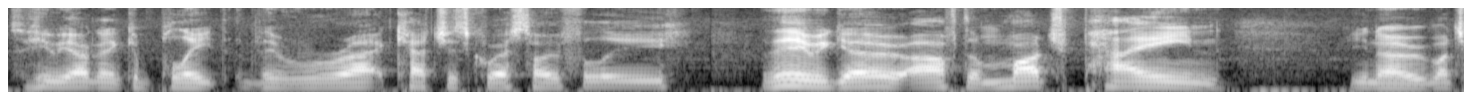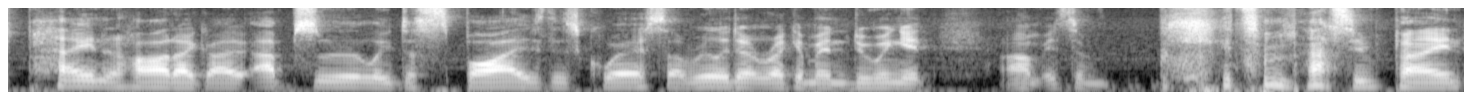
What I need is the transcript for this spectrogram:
So here we are going to complete the rat catchers quest, hopefully. There we go, after much pain, you know, much pain and heartache, I absolutely despise this quest. I really don't recommend doing it. Um, it's a it's a massive pain,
